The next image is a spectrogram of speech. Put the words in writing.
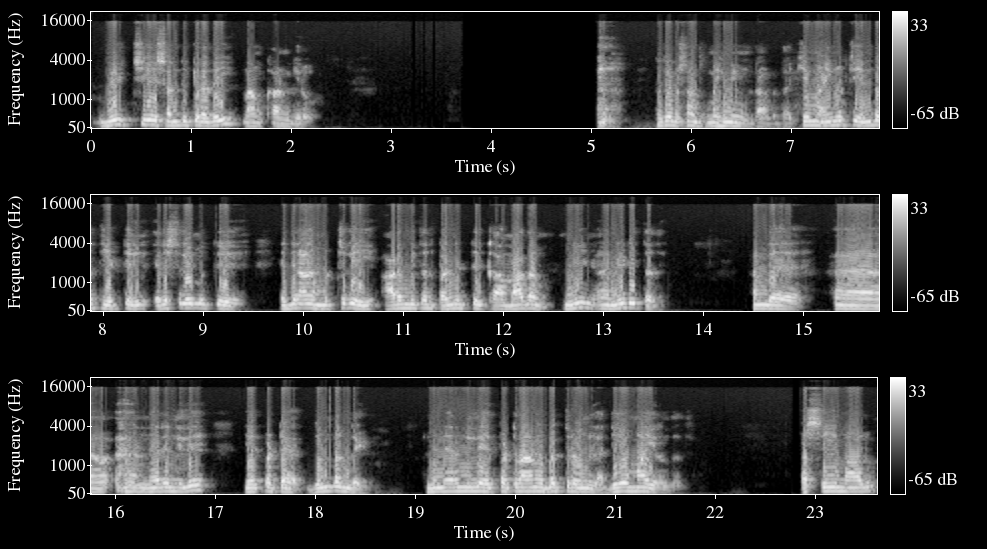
வீழ்ச்சியை சந்திக்கிறதை நாம் காண்கிறோம். கதிரசாந்தி மகிமை உண்டாகுது கிமு ஐநூற்றி எண்பத்தி எட்டில் எருசலேமுக்கு எதிரான முற்றுகை ஆரம்பித்தது பதினெட்டு கா மாதம் நீ- நீடித்தது. அந்த ஆஹ், நேரங்களிலே ஏற்பட்ட துன்பங்கள் அந்த நேரங்களிலே ஏற்பட்டதான உபத்திரவங்கள் அதிகமாக இருந்தது. பசியினாலும்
